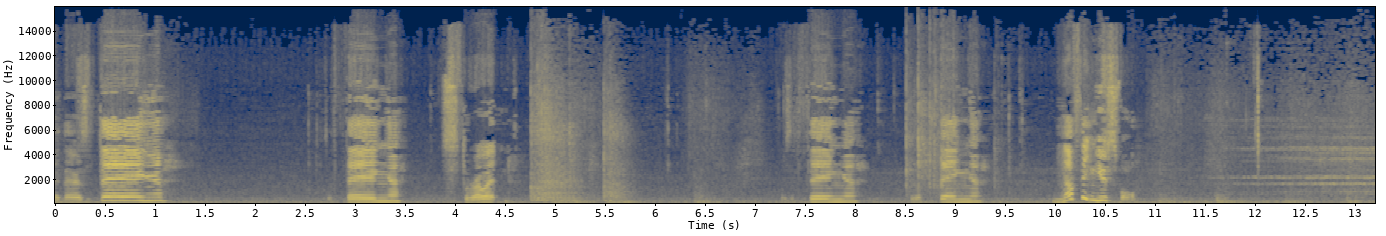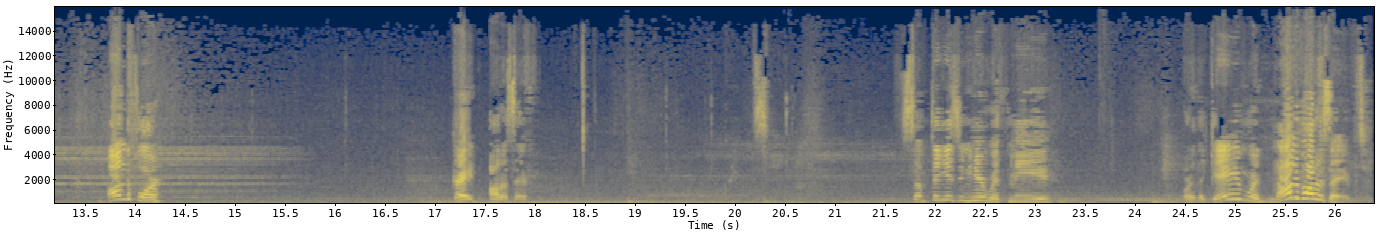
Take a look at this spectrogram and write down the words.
Okay, there's a thing. There's a thing. Let's throw it. There's a thing. There's a thing. Nothing useful. On the floor. Great. Autosave. Something is in here with me, or the game would not have autosaved.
